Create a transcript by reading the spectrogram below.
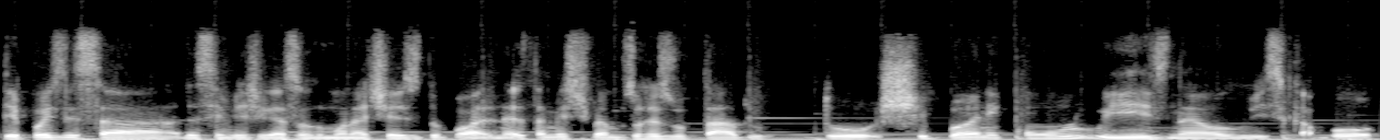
Depois dessa, dessa investigação do Monachese e do Bore, né, também tivemos o resultado do Shibane com o Luiz, né? O Luiz acabou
